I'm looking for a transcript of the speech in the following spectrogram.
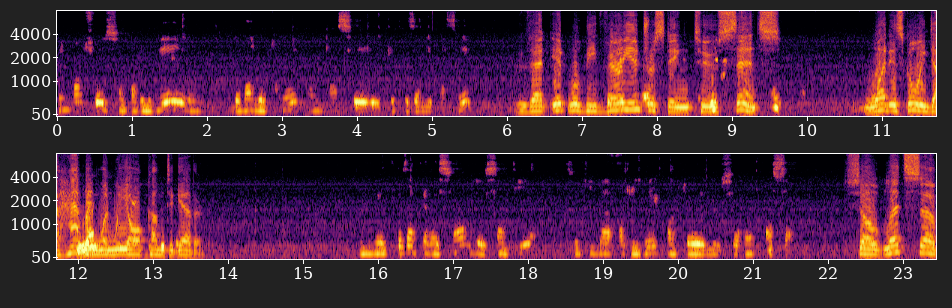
Tellement de choses sont arrivées euh, devant le trône dans ces quelques années passées that it will be very interesting to sense what is going to happen when we all come together. Il va être très intéressant de sentir ce qui va arriver quand euh, nous serons ensemble. So let's uh,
